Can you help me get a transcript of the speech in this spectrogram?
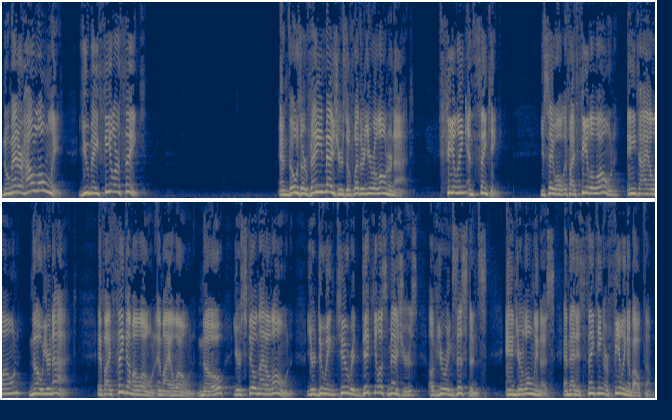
No matter how lonely you may feel or think, and those are vain measures of whether you're alone or not. Feeling and thinking. You say, well, if I feel alone, ain't I alone? No, you're not. If I think I'm alone, am I alone? No, you're still not alone. You're doing two ridiculous measures of your existence and your loneliness, and that is thinking or feeling about them.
